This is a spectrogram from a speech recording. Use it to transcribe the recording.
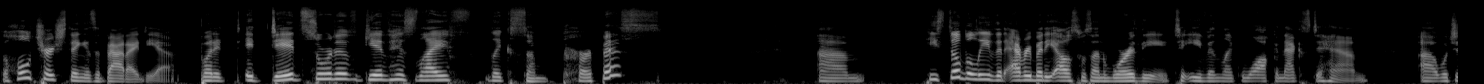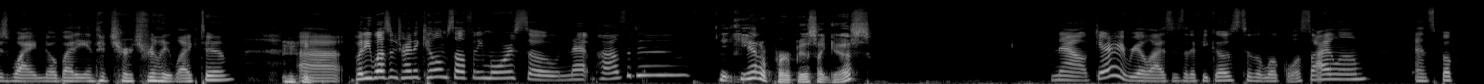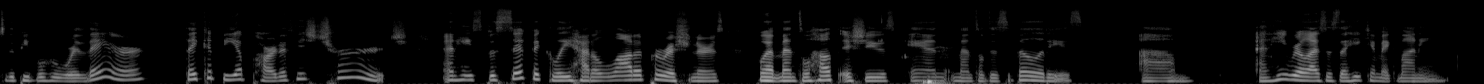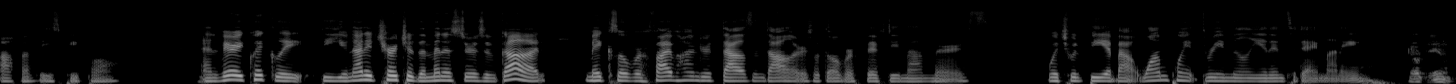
The whole church thing is a bad idea, but it, it did sort of give his life like some purpose. Um, he still believed that everybody else was unworthy to even like walk next to him, uh, which is why nobody in the church really liked him. Uh, but he wasn't trying to kill himself anymore, so net positive. he, he had a purpose, I guess. Now, Gary realizes that if he goes to the local asylum and spoke to the people who were there, they could be a part of his church. And he specifically had a lot of parishioners who had mental health issues and mental disabilities. Um, and he realizes that he can make money off of these people. And very quickly, the United Church of the Ministers of God makes over $500,000 with over 50 members, which would be about 1.3 million in today money. Oh damn.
